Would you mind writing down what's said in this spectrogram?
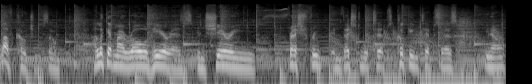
love coaching. So I look at my role here as in sharing fresh fruit and vegetable tips, cooking tips as, you know,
